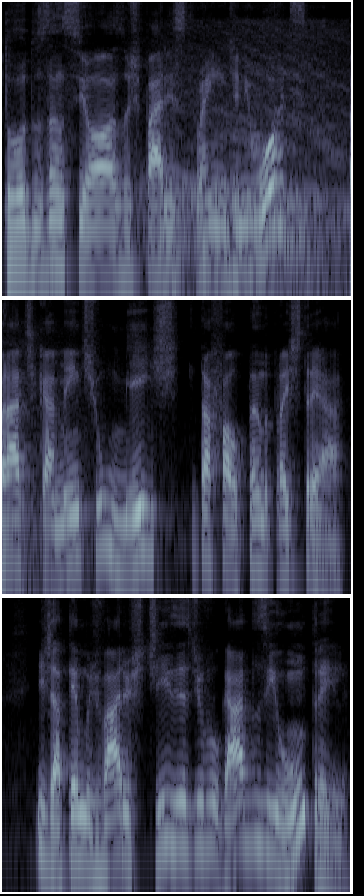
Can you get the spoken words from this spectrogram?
Todos ansiosos para Strange New Worlds? Praticamente um mês que está faltando para estrear. E já temos vários teasers divulgados e um trailer.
